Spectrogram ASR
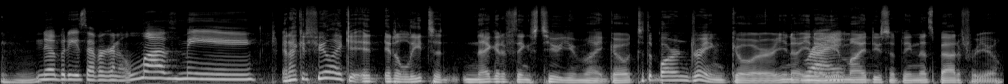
Mm-hmm. Nobody's ever gonna love me. And I could feel like it, it'll lead to negative things too. You might go to the bar and drink, or you know, you know, you might do something that's bad for you,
